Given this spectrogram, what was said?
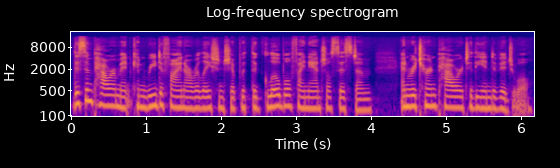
This empowerment can redefine our relationship with the global financial system and return power to the individual.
